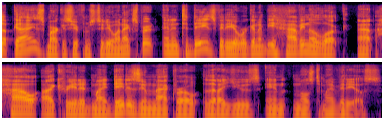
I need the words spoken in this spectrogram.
up guys, Marcus here from Studio One Expert, and in today's video we're going to be having a look at how I created my data zoom macro that I use in most of my videos.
